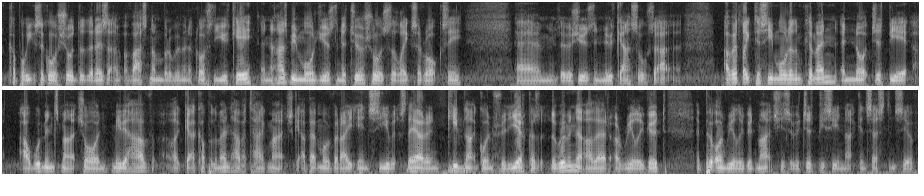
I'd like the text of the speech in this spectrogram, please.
a couple of weeks ago showed that there is a, a vast number of women across the UK, and there has been more used in the tour shows, the likes of Roxy, um, that was used in Newcastle. So I, I would like to see more of them come in and not just be a, a women's match on. Maybe have like get a couple of them in, have a tag match, get a bit more variety, and see what's there, and keep mm-hmm. that going through the year. Because the women that are there are really good and put on really good matches. It would just be seeing that consistency of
